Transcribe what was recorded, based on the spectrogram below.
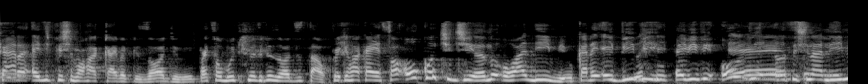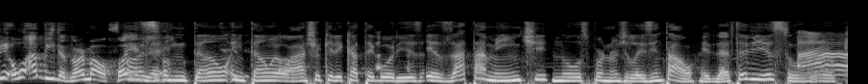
Cara, é difícil chamar o Hakai no episódio. Ele participou muito dos meus episódios e tal. Porque o Hakai é só ou cotidiano ou anime. O cara ele vive, ele vive ou É, assistindo anime ou a vida, normal, só Olha, isso. então, então eu acho que ele categoriza exatamente nos pornôs de Town. Ele deve ter visto. Ah, o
